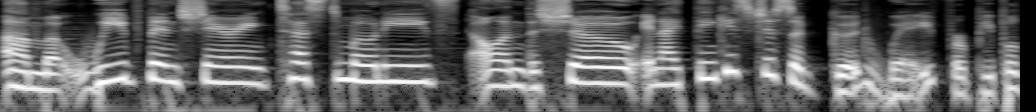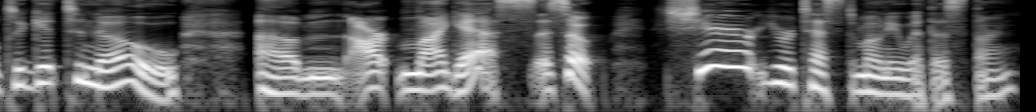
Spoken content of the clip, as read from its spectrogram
Um, we've been sharing testimonies on the show, and I think it's just a good way for people to get to know um, our, my guests. So share your testimony with us, Thern.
